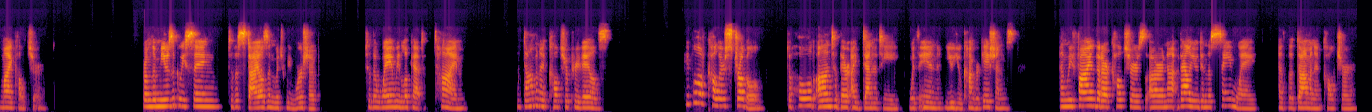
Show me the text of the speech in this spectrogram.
my culture. From the music we sing to the styles in which we worship, to the way we look at time, the dominant culture prevails. People of color struggle to hold on to their identity within UU congregations. And we find that our cultures are not valued in the same way as the dominant culture.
